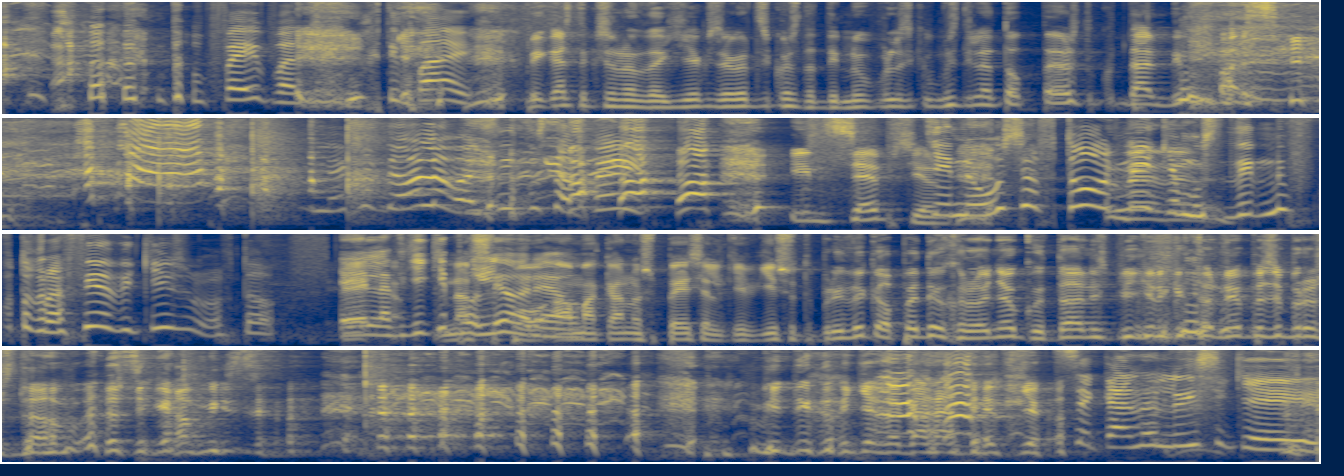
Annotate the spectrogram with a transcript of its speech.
το PayPal χτυπάει. Πήγα στο ξενοδοχείο, ξέρω εγώ, της Κωνσταντινούπολης και μου στείλαν το πέος του κουτάλι την φάση. Λέγονται όλα μαζί του στα PayPal. Inception. και εννοούσε αυτό, ναι, Ναι, και ναι, μου ναι. δίνει φωτογραφία δική σου αυτό. Ε, Έλα, βγήκε να σου πολύ πω, ωραίο. Άμα κάνω special και βγεις ότι πριν 15 χρόνια ο Κουτάνης πήγαινε και τον έπαιζε μπροστά μου, θα σε γαμίσω. Μην τυχόν και εδώ κάνα τέτοιο. Σε κάνω Λουίση και.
